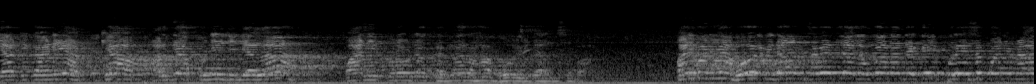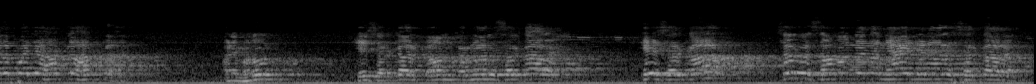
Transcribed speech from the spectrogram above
या ठिकाणी अख्ख्या अर्ध्या पुणे जिल्ह्याला पाणी पुरवठा करणारा हा भोर विधानसभा. आणि म्हणून या भोर विधानसभेतल्या लोकांना देखील पुरेसं पाणी मिळालं पाहिजे हा आपला हक्क आहे. आणि म्हणून हे सरकार काम करणारं सरकार आहे. हे सरकार सर्वसामान्यांना न्याय देणारं सरकार आहे.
